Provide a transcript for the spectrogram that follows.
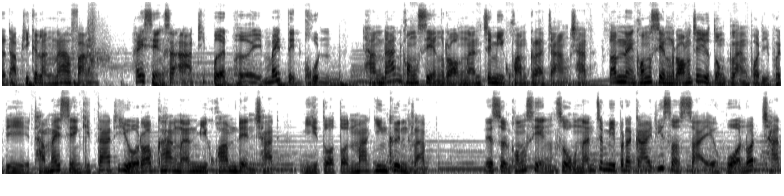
ระดับที่กำลังน่าฟัง ให้เสียงสะอาดที่เปิดเผยไม่ติดขุ่นทางด้านของเสียงร้องนั้นจะมีความกระจ่างชัด ตำแหน่งของเสียงร้องจะอยู่ตรงกลางพอดีพอดีทำให้เสียงกีตาร์ที่อยู่รอบข้างนั้นมีความเด่นชัด มีตัวตนมากยิ่งขึ้นครับในส่วนของเสียงสูงนั้นจะมีประกายที่สดใส หัวโนตชัด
